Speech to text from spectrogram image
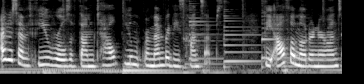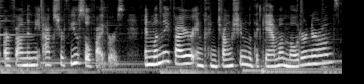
I just have a few rules of thumb to help you remember these concepts. The alpha motor neurons are found in the extrafusal fibers, and when they fire in conjunction with the gamma motor neurons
